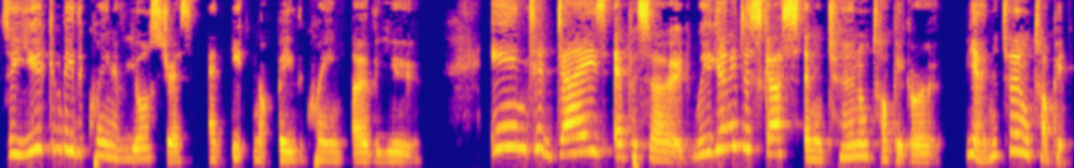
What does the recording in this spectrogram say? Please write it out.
so you can be the queen of your stress and it not be the queen over you. In today's episode, we're going to discuss an internal topic or yeah, an eternal topic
